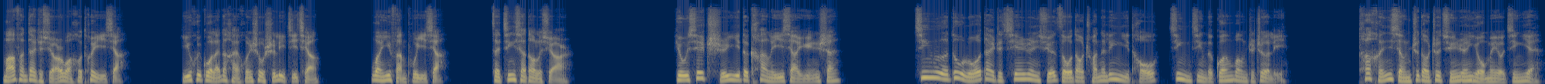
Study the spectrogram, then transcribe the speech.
麻烦带着雪儿往后退一下，一会过来的海魂兽实力极强。万一反扑一下，再惊吓到了雪儿。有些迟疑的看了一下云山，金鳄斗罗带着千仞雪走到船的另一头，静静的观望着这里。他很想知道这群人有没有经验，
